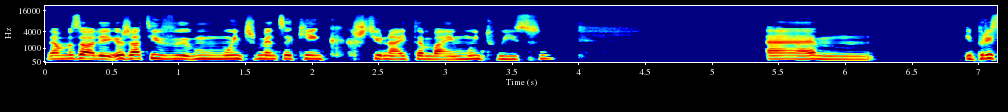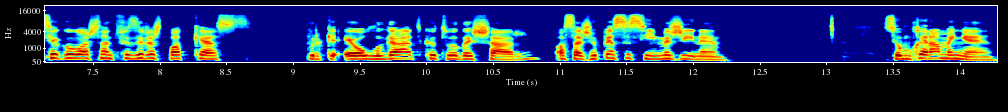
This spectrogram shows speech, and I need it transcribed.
Não, mas olha, eu já tive muitos momentos aqui em que questionei também muito isso. Ahm, e por isso é que eu gosto tanto de fazer este podcast. Porque é o legado que eu estou a deixar. Ou seja, eu penso assim: imagina, se eu morrer amanhã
